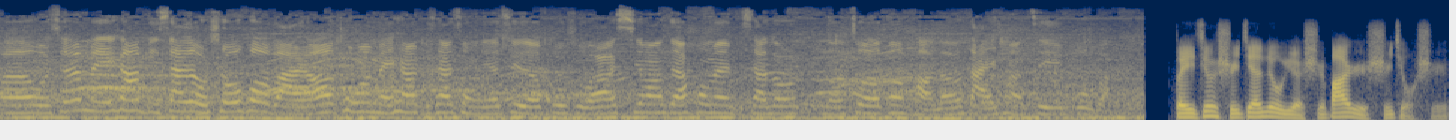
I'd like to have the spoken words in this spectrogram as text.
呃，我觉得每一场比赛都有收获吧，然后通过每一场比赛总结自己的不足，然后希望在后面比赛都能做得更好，能打一场进一步吧。北京时间六月十八日十九时，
